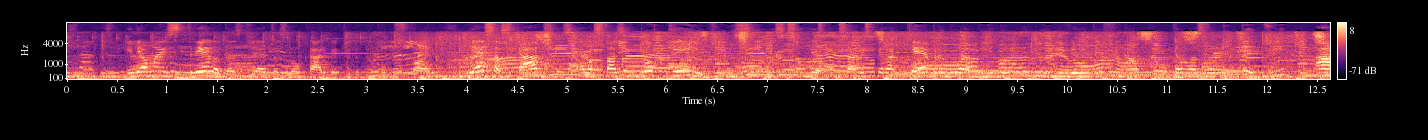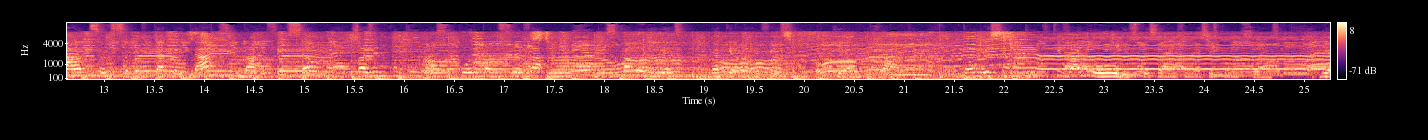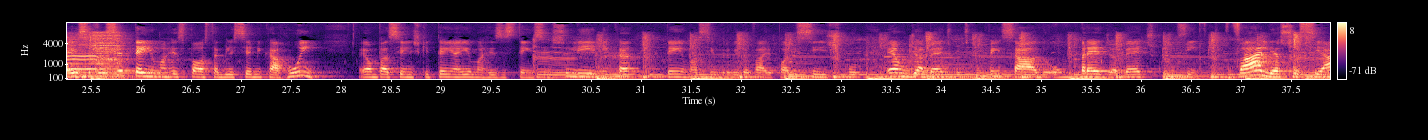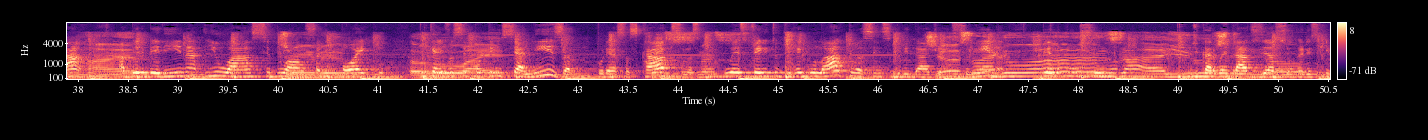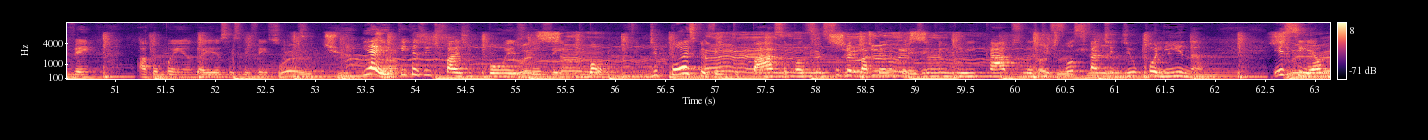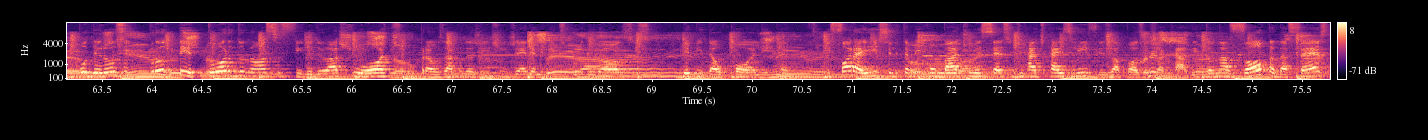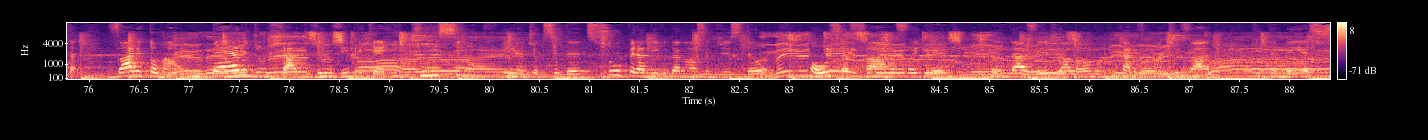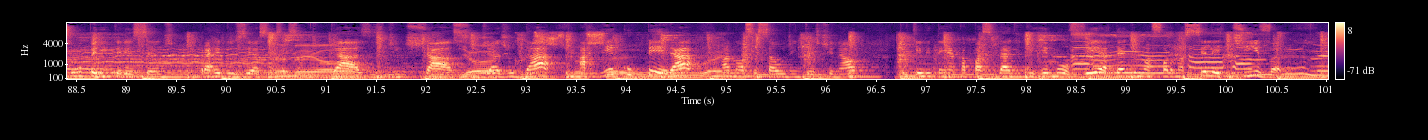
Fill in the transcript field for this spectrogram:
Ele é uma estrela das dietas low carb aqui do meu consultório. E essas cápsulas, elas fazem bloqueio de enzimas que são responsáveis pela quebra do amido no nível intestinal. Então elas vão impedir a absorção de carboidratos da refeição, fazendo com que o nosso corpo absorva menos calorias daquela refeição que é almejada. Então esse é um truque que vale ouro, especialmente nessas condições. E aí, se você tem uma resposta glicêmica ruim, é um paciente que tem aí uma resistência insulínica, tem uma síndrome do ovário policístico, é um diabético descompensado ou um pré-diabético, enfim. Vale associar a berberina e o ácido alfa-lipoico, porque aí você potencializa por essas cápsulas o efeito de regular a tua sensibilidade à insulina pelo consumo de carboidratos e açúcares que vem acompanhando aí essas refeições. E aí, o que, que a gente faz depois do evento? Bom, depois que o evento passa, pode ser super bacana, por exemplo, incluir cápsulas de fosfatidilcolina. Esse é um poderoso protetor do nosso fígado. Eu acho ótimo para usar quando a gente ingere alimentos gordurosos bebida alcoólica. E fora isso, ele também combate o excesso de radicais livres após a jacada. Então, na volta da festa, vale tomar um belo de um chá de gengibre, que é riquíssimo em antioxidantes, super amigo da nossa digestão. Ou se a farra foi grande, mandar já logo no carvão ativado que também é super interessante para reduzir a sensação de gases, de inchaço, de ajudar a recuperar a nossa saúde intestinal porque ele tem a capacidade de remover até de uma forma seletiva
